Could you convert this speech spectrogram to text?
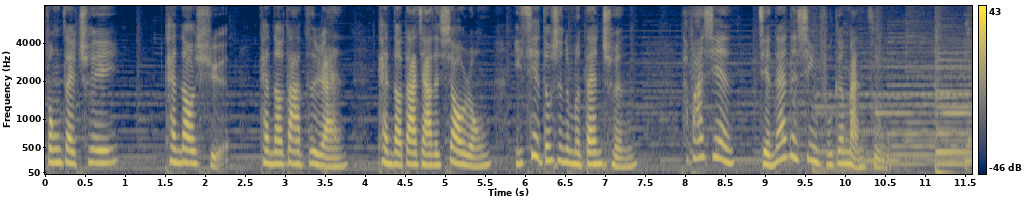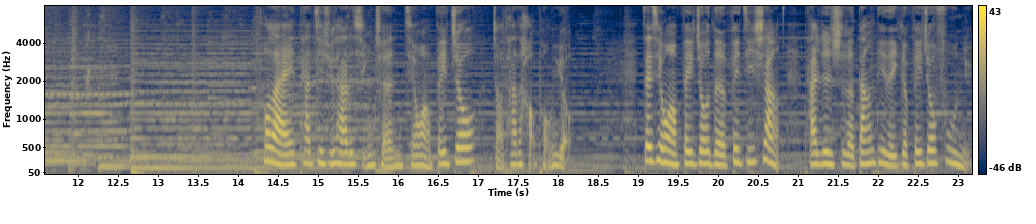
风在吹，看到雪，看到大自然，看到大家的笑容，一切都是那么单纯。他发现简单的幸福跟满足。后来他继续他的行程，前往非洲找他的好朋友。在前往非洲的飞机上，他认识了当地的一个非洲妇女。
